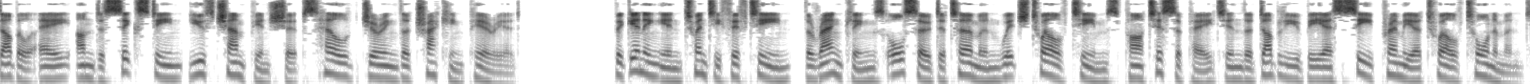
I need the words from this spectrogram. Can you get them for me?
AA under 16 youth championships held during the tracking period. Beginning in 2015, the rankings also determine which 12 teams participate in the WBSC Premier 12 tournament.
